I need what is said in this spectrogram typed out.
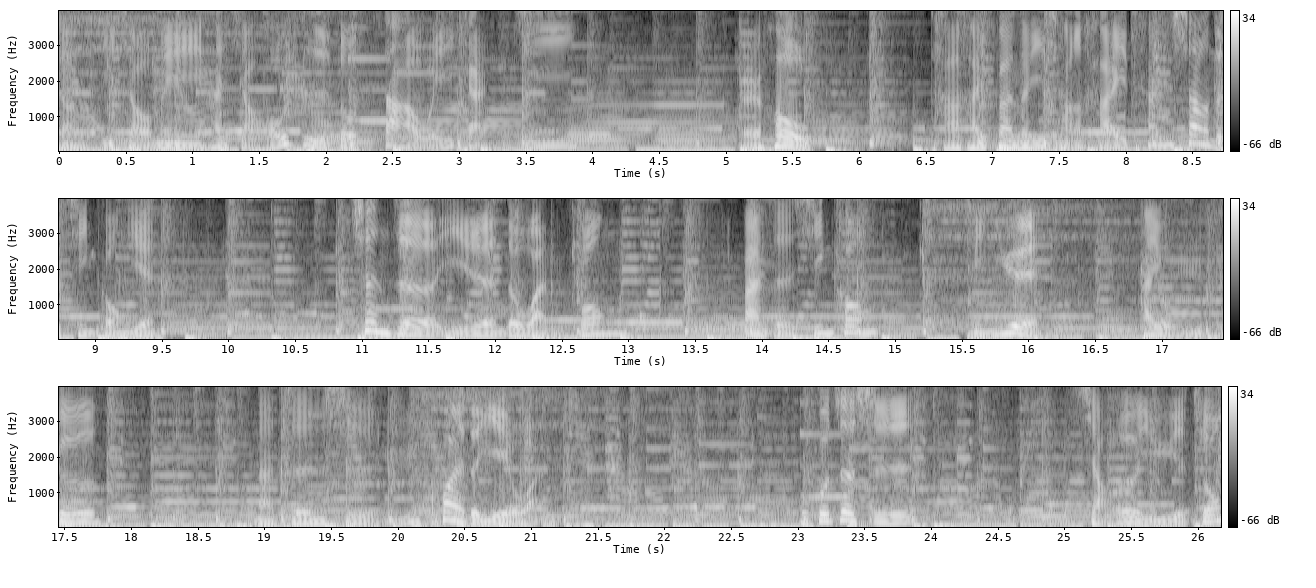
让鸡小妹和小猴子都大为感激。而后，他还办了一场海滩上的庆功宴，趁着宜人的晚风。伴着星空、明月，还有渔歌，那真是愉快的夜晚。不过这时，小鳄鱼也终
